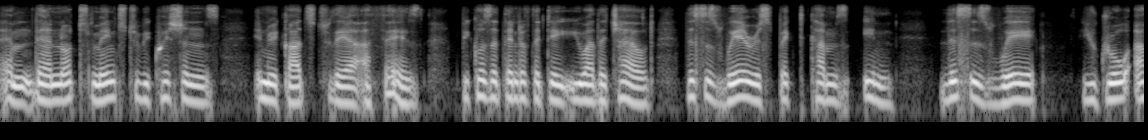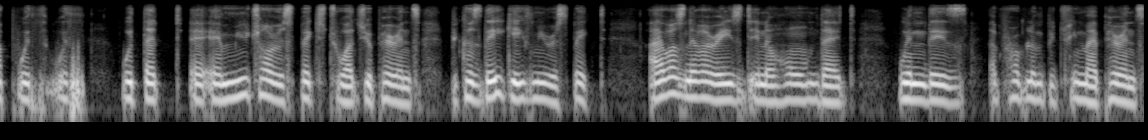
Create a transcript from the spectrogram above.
um, they're not meant to be questions in regards to their affairs because at the end of the day you are the child. This is where respect comes in. This is where you grow up with with with that uh, mutual respect towards your parents because they gave me respect. I was never raised in a home that when there's a problem between my parents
